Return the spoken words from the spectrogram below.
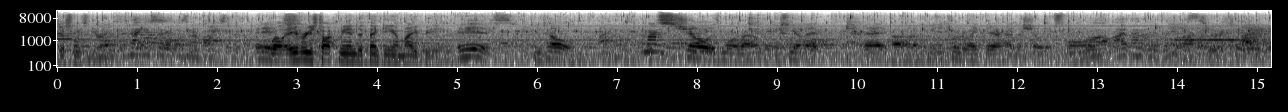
just wants a drink. I thought you said it wasn't a box turtle. It is. Well, Avery's talked me into thinking it might be. It is. You can tell. Its shell is more rounded. You see how that that uh, painted turtle right there has a shell that's Well. I thought it was like a box turtle too.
